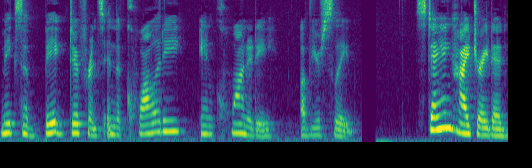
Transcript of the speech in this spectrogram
makes a big difference in the quality and quantity of your sleep. Staying hydrated.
